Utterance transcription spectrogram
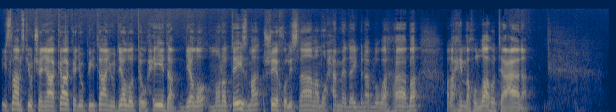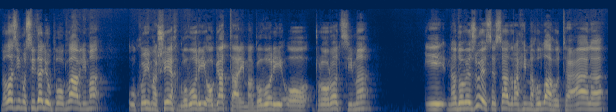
islamskih učenjaka kad je u pitanju djelo teuhida, djelo monoteizma šehul islama Muhammeda ibn Abdul Wahhaba rahimahullahu ta'ala. Nalazimo se dalje u poglavljima u kojima šeh govori o gatarima, govori o prorocima i nadovezuje se sad rahimahullahu ta'ala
